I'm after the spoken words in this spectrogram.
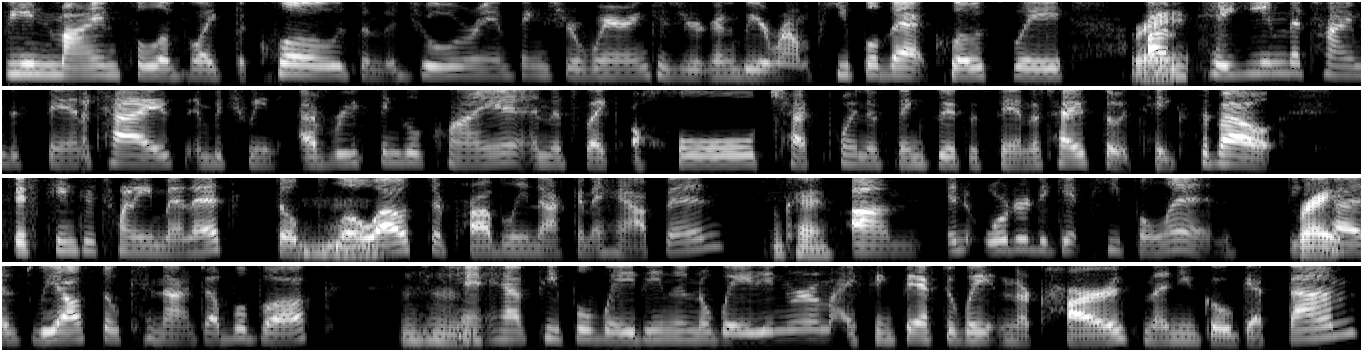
being mindful of like the clothes and the jewelry and things you're wearing because you're going to be around people that closely. Um, right. taking the time to sanitize in between every single client, and it's like a whole checkpoint of things we have to sanitize. So it takes about 15 to 20 minutes. So Mhm. blowouts are probably not going to happen okay. um, in order to get people in Right. because we also cannot double book. You Mhm. can't have people waiting in a waiting room. I think they have to wait in their cars and then you go get them.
